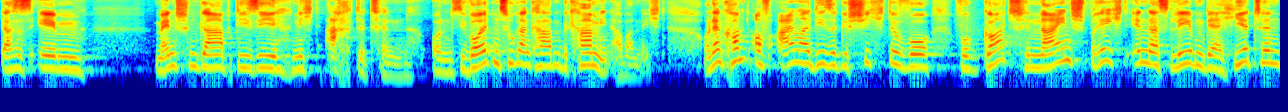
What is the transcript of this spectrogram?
dass es eben Menschen gab, die sie nicht achteten. Und sie wollten Zugang haben, bekamen ihn aber nicht. Und dann kommt auf einmal diese Geschichte, wo, wo Gott hineinspricht in das Leben der Hirten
